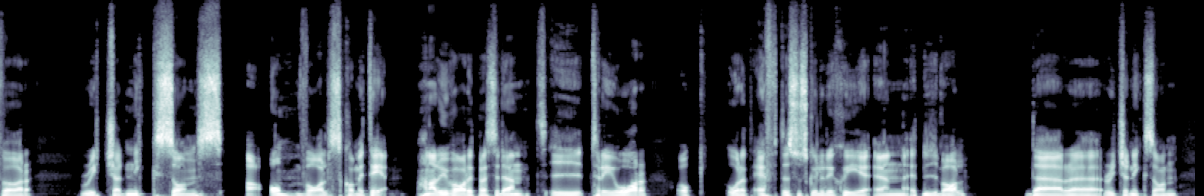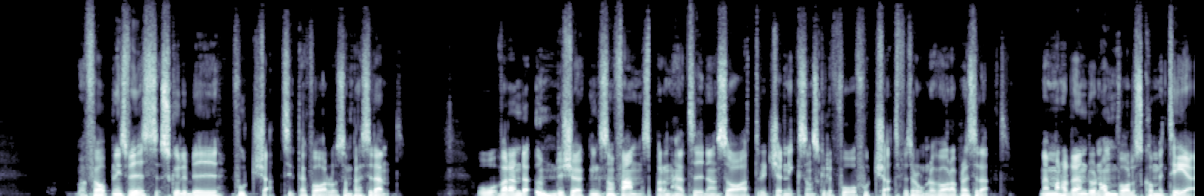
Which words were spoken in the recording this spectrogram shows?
för Richard Nixons ja, omvalskommitté. Han hade ju varit president i tre år och året efter så skulle det ske en, ett nyval där eh, Richard Nixon förhoppningsvis skulle bli fortsatt sitta kvar som president. Och varenda undersökning som fanns på den här tiden sa att Richard Nixon skulle få fortsatt förtroende att vara president. Men man hade ändå en omvalskommitté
